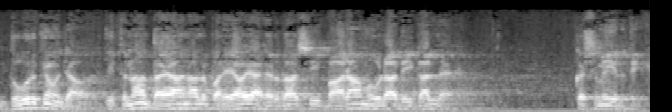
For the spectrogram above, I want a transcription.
ਦੂਰ ਕਿਉਂ ਜਾਓ? ਇਤਨਾ ਦਇਆ ਨਾਲ ਭਰਿਆ ਹੋਇਆ ਹਿਰਦਾ ਸੀ 12 ਮੂਲਾ ਦੀ ਗੱਲ ਹੈ। ਕਸ਼ਮੀਰ ਦੀ।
